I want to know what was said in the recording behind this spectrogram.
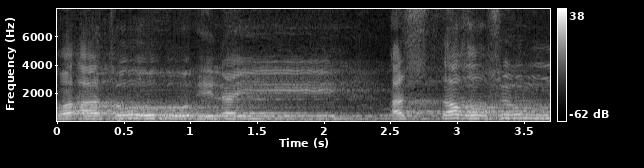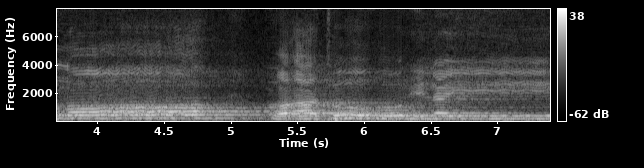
وأتوب إليه أستغفر الله وأتوب إليه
